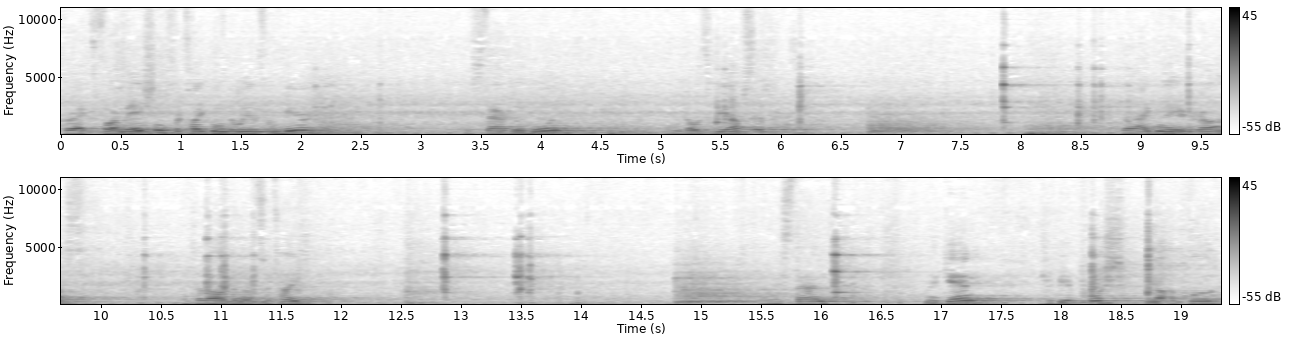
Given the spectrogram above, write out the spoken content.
Correct formation for tightening the wheel from here. You start in one and go to the opposite. Diagonally across until all the nuts are tight. And we stand. And again, it'll be a push, not a pull.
